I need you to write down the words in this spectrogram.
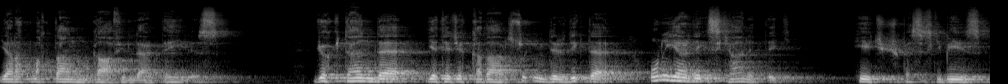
yaratmaktan gafiller değiliz. Gökten de yetecek kadar su indirdik de onu yerde iskan ettik. Hiç şüphesiz ki biz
